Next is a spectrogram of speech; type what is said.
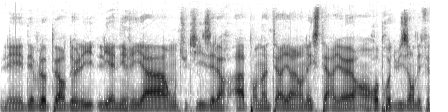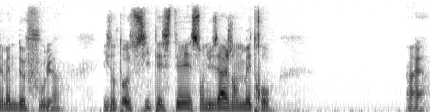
Les développeurs de l'INRIA ont utilisé leur app en intérieur et en extérieur en reproduisant des phénomènes de foule. Ils ont aussi testé son usage dans le métro. Voilà.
